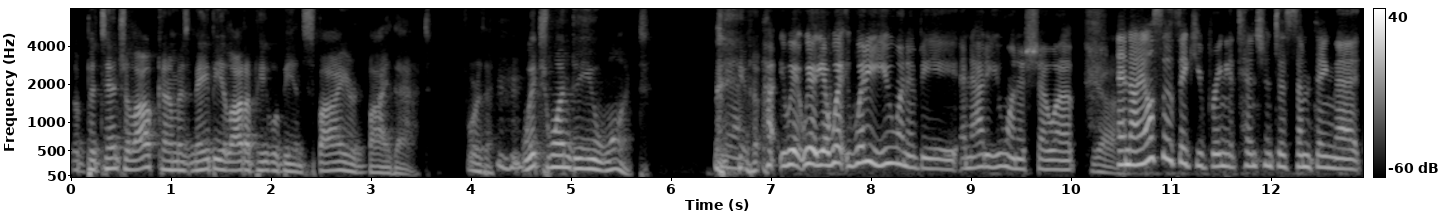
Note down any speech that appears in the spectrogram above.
the potential outcome is maybe a lot of people be inspired by that for that. Mhm. Which one do you want? Yeah. You know? How- wait, wait, yeah. What, what do you want to be and how do you want to show up? Yeah. And I also think you bring attention to something that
